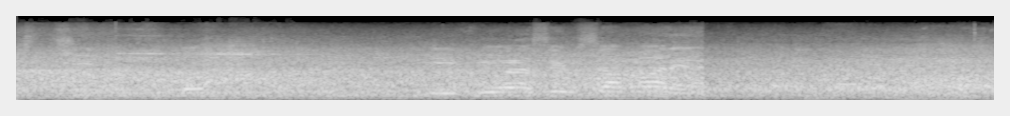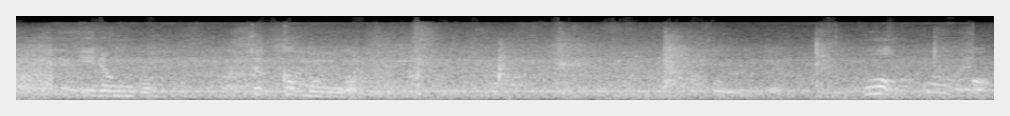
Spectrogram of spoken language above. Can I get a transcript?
is cheap. But if you wanna save some money, 이런 거. 조그만 거. 어? 어?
